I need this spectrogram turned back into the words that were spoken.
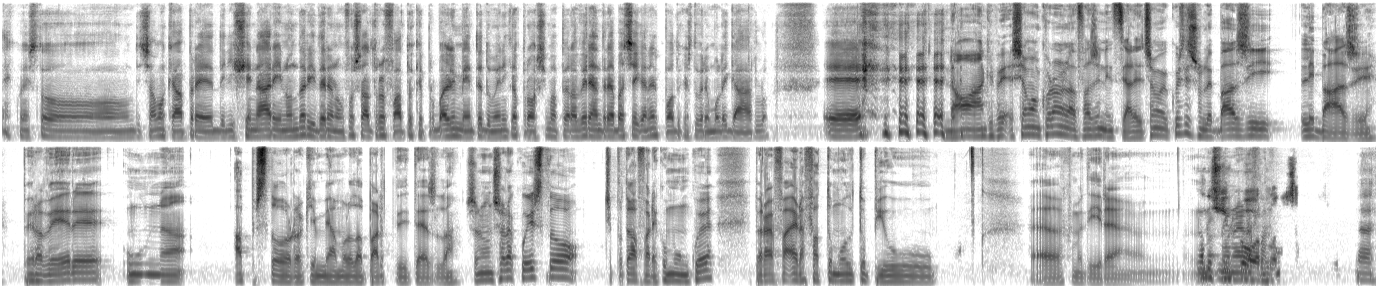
E questo diciamo che apre degli scenari non da ridere, non fosse altro il fatto che probabilmente domenica prossima per avere Andrea Bacega nel podcast dovremo legarlo. E... no, anche perché siamo ancora nella fase iniziale, diciamo che queste sono le basi, le basi per avere un App Store, chiamiamolo da parte di Tesla. Se non c'era questo, ci poteva fare comunque, però era fatto molto più, eh, come dire, girandoci intorno, eh,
